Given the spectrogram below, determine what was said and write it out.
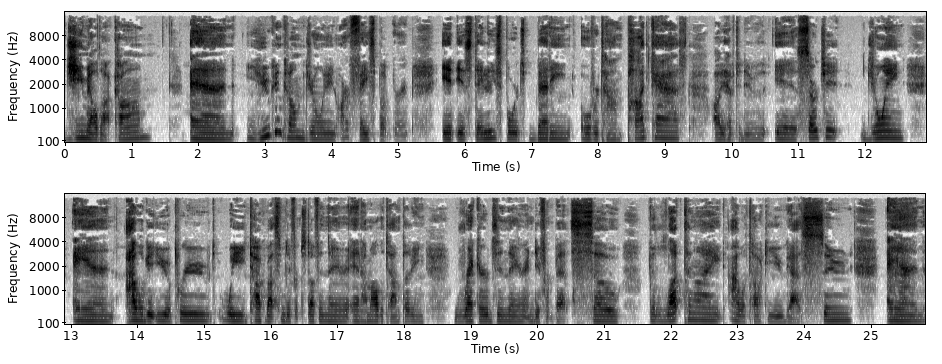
gmail.com. And you can come join our Facebook group. It is Daily Sports Betting Overtime Podcast. All you have to do is search it, join, and I will get you approved. We talk about some different stuff in there, and I'm all the time putting records in there and different bets. So good luck tonight. I will talk to you guys soon and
